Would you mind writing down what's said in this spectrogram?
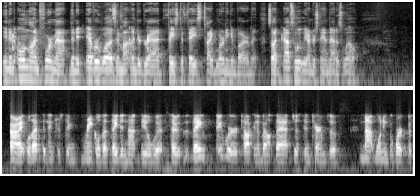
in an online format than it ever was in my undergrad face to face type learning environment. So I absolutely understand that as well. All right. Well, that's an interesting wrinkle that they did not deal with. So they they were talking about that just in terms of not wanting to work with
